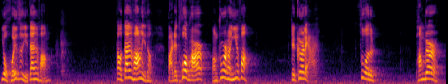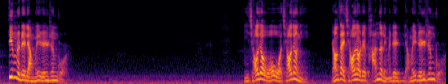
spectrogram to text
又回自己单房。到单房里头，把这托盘往桌上一放，这哥俩呀，坐在旁边盯着这两枚人参果。你瞧瞧我，我瞧瞧你，然后再瞧瞧这盘子里面这两枚人参果。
